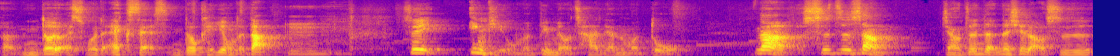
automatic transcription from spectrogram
呃，你都有所谓的 access，你都可以用得到。嗯所以硬体我们并没有差人家那么多。那师资上讲真的，那些老师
